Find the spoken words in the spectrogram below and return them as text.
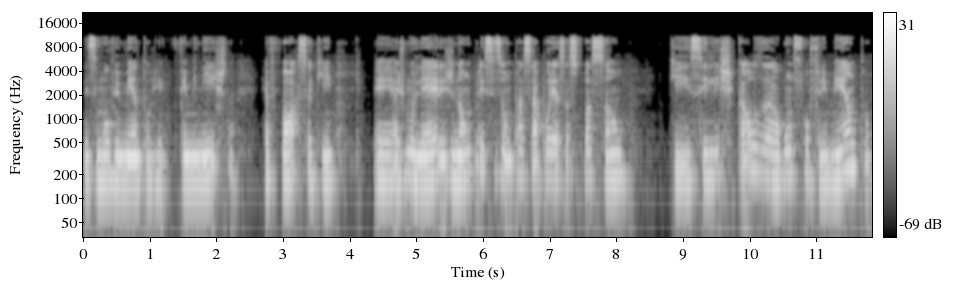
nesse movimento feminista, reforça que é, as mulheres não precisam passar por essa situação, que se lhes causa algum sofrimento,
